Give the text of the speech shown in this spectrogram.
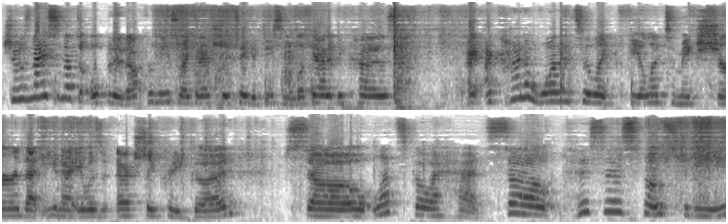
She was nice enough to open it up for me so I could actually take a decent look at it because I, I kind of wanted to like feel it to make sure that, you know, it was actually pretty good. So let's go ahead. So this is supposed to be,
